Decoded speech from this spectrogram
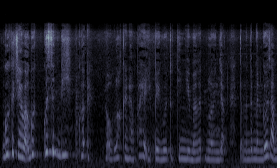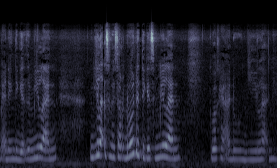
Gue kecewa gue gue sedih. Gue ya Allah kenapa ya IP gue tuh tinggi banget melonjak teman-teman gue sampai ada yang 39 gila semester 2 udah 39 gue kayak aduh gila nih.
